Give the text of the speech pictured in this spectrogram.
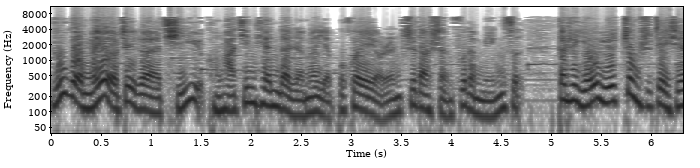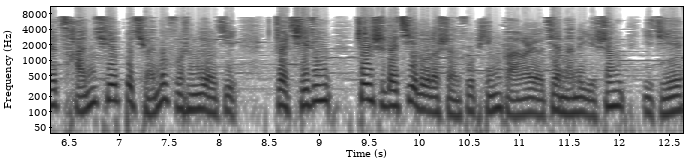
如果没有这个奇遇，恐怕今天的人们也不会有人知道沈复的名字。但是由于正是这些残缺不全的《浮生六记》，这其中真实的记录了沈复平凡而又艰难的一生，以及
